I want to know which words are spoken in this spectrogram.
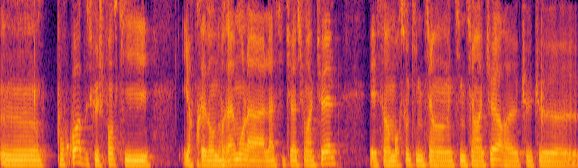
Hum, pourquoi? Parce que je pense qu'il il représente vraiment la, la situation actuelle. Et c'est un morceau qui me tient qui me tient à cœur euh, que, que euh,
